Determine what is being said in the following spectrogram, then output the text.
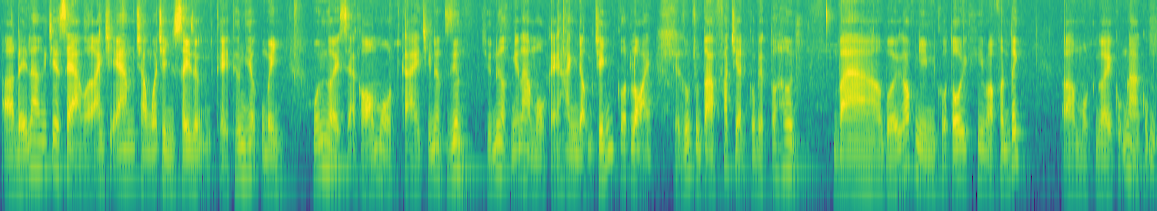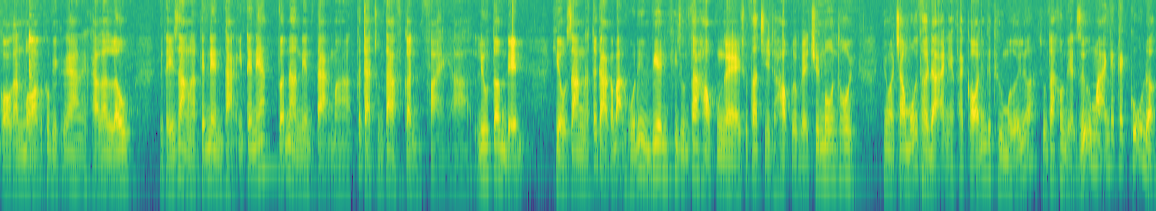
À, đấy là cái chia sẻ của anh chị em trong quá trình xây dựng cái thương hiệu của mình. Mỗi người sẽ có một cái chiến lược riêng. Chiến lược nghĩa là một cái hành động chính cốt lõi để giúp chúng ta phát triển công việc tốt hơn. Và với góc nhìn của tôi khi mà phân tích à, một người cũng là cũng có gắn bó với công việc ga này khá là lâu thì thấy rằng là cái nền tảng internet vẫn là nền tảng mà tất cả chúng ta cần phải à, lưu tâm đến hiểu rằng là tất cả các bạn huấn luyện viên khi chúng ta học nghề, chúng ta chỉ học được về chuyên môn thôi. Nhưng mà trong mỗi thời đại này phải có những cái thứ mới nữa. Chúng ta không thể giữ mãi cái cách cũ được.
